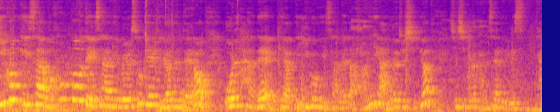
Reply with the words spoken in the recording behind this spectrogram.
2023 홍보대사님을 소개해 드렸는데요. 올 한 해 비아프 2023을 널리 알려주시면 진심으로 감사드리겠습니다.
